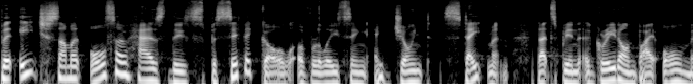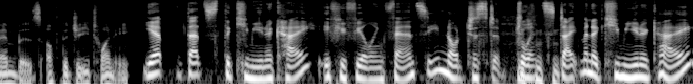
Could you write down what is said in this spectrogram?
but each summit also has the specific goal of releasing a joint statement that's been agreed on by all members of the G20. Yep, that's the communique, if you're feeling fancy, not just a joint statement, a communique.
